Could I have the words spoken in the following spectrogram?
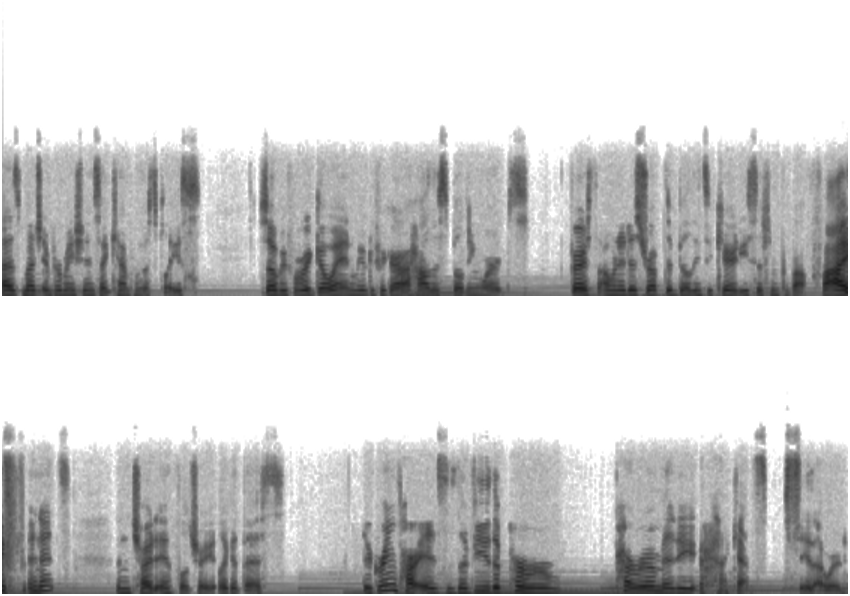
as much information as I can from this place. So before we go in, we have to figure out how this building works. First, I want to disrupt the building security system for about five minutes and try to infiltrate. Look at this. The green part is, is the view the per perimeter I can't say that word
